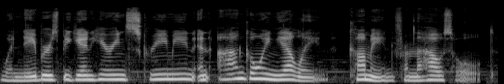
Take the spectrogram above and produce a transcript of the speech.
when neighbors began hearing screaming and ongoing yelling coming from the household.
